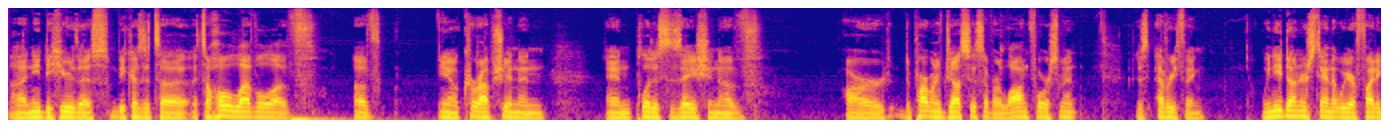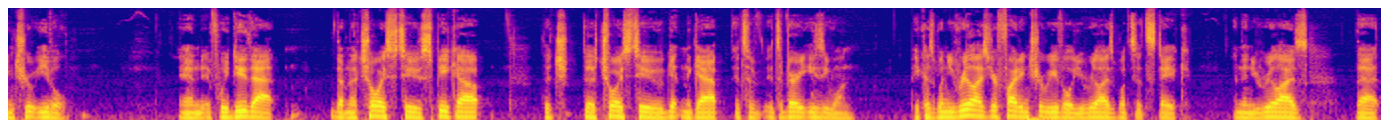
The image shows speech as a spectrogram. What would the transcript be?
uh, need to hear this because it's a it's a whole level of of you know corruption and and politicization of our Department of Justice, of our law enforcement, just everything. We need to understand that we are fighting true evil, and if we do that, then the choice to speak out, the ch- the choice to get in the gap, it's a it's a very easy one because when you realize you're fighting true evil, you realize what's at stake, and then you realize that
